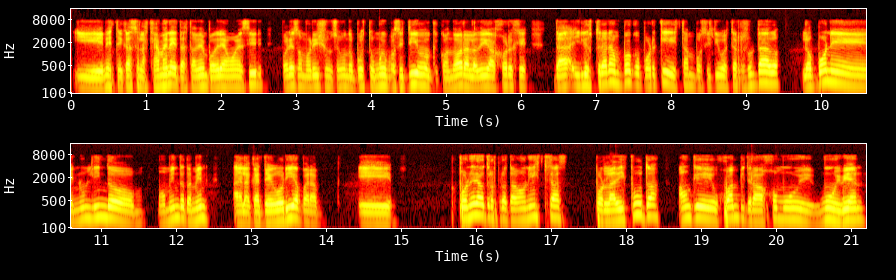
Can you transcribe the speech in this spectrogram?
y en este caso en las camionetas también podríamos decir. Por eso Morillo un segundo puesto muy positivo, que cuando ahora lo diga Jorge, ilustrará un poco por qué es tan positivo este resultado. Lo pone en un lindo momento también a la categoría para eh, poner a otros protagonistas por la disputa, aunque Juanpi trabajó muy, muy bien,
